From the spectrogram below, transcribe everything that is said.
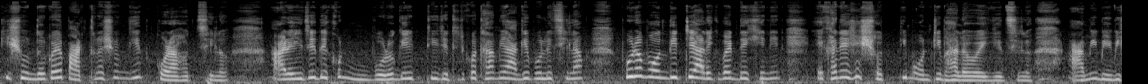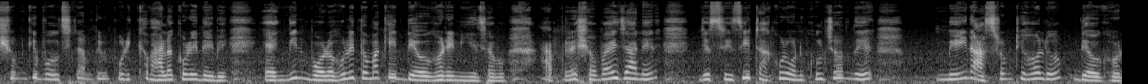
কি সুন্দর করে প্রার্থনা সংগীত করা হচ্ছিল। আর এই যে দেখুন, বড় গেটটি, যেটির কথা আমি আগে বলেছিলাম, পুরো মন্দিরটি আরেকবার দেখে নিন। এখানে এসে সত্যি মনটি ভালো হয়ে গিয়েছিল। আমি বেবি সোমকে বলছিলাম, তুমি পরীক্ষা ভালো করে দেবে একদিন বড় হলে তোমাকে দেওঘরে নিয়ে যাব। আপনারা সবাই জানেন যে শ্রী শ্রী ঠাকুর অনুকূলচন্দ্রের মেইন আশ্রমটি হলো দেওঘর।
